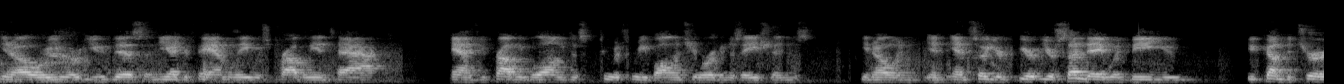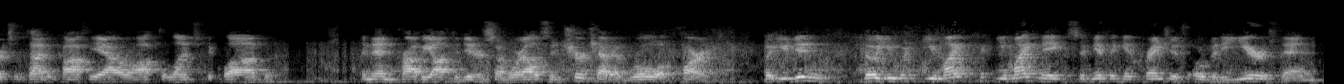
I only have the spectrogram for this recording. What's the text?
you know or you were you this and you had your family which is probably intact and you probably belonged to two or three volunteer organizations you know and and, and so your your your sunday would be you you come to church sometime at coffee hour off to lunch at the club and then probably off to dinner somewhere else. And church had a role apart, but you didn't. Though you would, you might you might make significant friendships over the years. Then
